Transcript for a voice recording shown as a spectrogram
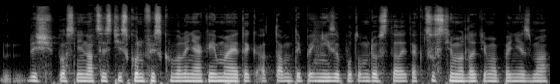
když vlastně nacisti skonfiskovali nějaký majetek a tam ty peníze potom dostali, tak co s těma těma penězma,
